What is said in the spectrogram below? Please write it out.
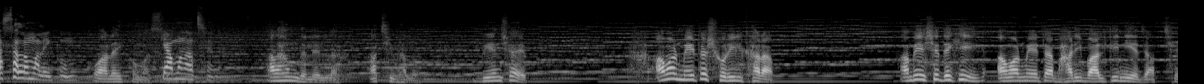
আসসালামু আলাইকুম ওয়ালাইকুম আসসালাম। কেমন আছেন? আলহামদুলিল্লাহ আছি ভালো। বিএন সাহেব আমার মেয়েটার শরীর খারাপ। আমি এসে দেখি আমার মেয়েটা ভারী বালতি নিয়ে যাচ্ছে।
